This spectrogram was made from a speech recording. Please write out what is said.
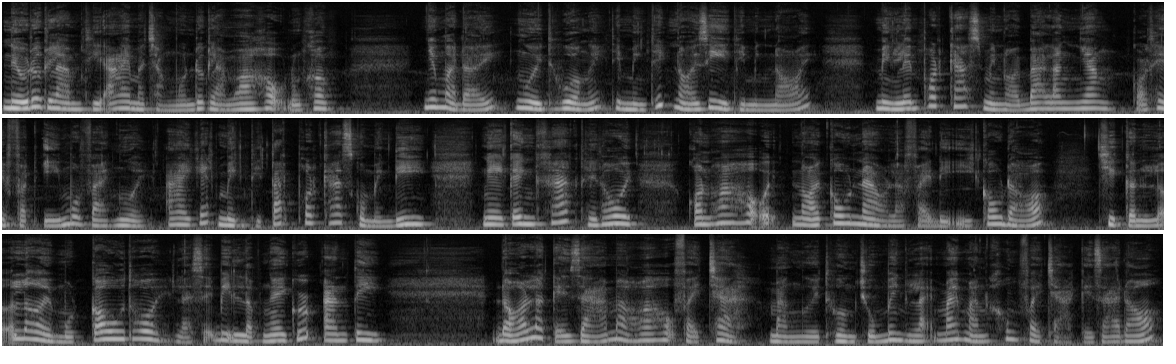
Nếu được làm thì ai mà chẳng muốn được làm hoa hậu đúng không? Nhưng mà đấy người thường ấy thì mình thích nói gì thì mình nói. Mình lên podcast mình nói ba lăng nhăng có thể phật ý một vài người ai ghét mình thì tắt podcast của mình đi. Nghe kênh khác thế thôi. Còn hoa hậu ấy, nói câu nào là phải để ý câu đó. Chỉ cần lỡ lời một câu thôi là sẽ bị lập ngay group anti. Đó là cái giá mà hoa hậu phải trả mà người thường chúng mình lại may mắn không phải trả cái giá đó.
